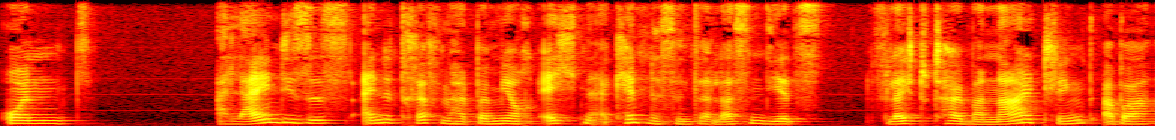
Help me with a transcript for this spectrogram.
Und allein dieses eine Treffen hat bei mir auch echt eine Erkenntnis hinterlassen, die jetzt vielleicht total banal klingt, aber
